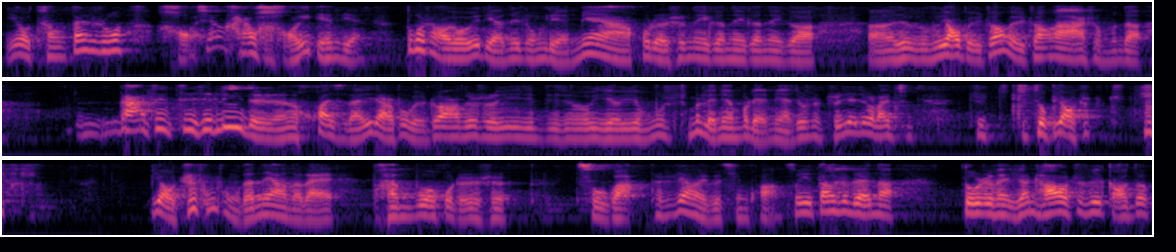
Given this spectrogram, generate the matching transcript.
也有贪，但是说好像还要好一点点，多少有一点那种脸面啊，或者是那个那个那个呃要伪装伪装啊什么的。那这这些吏的人坏起来一点不伪装，就是一就也也无什么脸面不脸面，就是直接就来就就就比较直直比较直统统的那样的来盘剥或者是搜刮，他是这样一个情况。所以当时的人呢都认为元朝之所以搞得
